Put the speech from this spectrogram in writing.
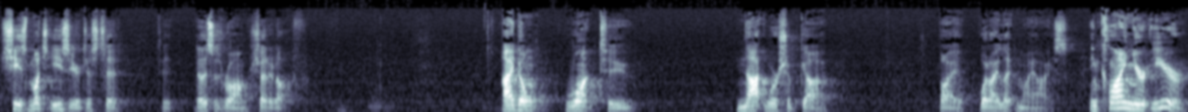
she's much easier just to, to, no, this is wrong, shut it off. I don't want to not worship God by what I let in my eyes. Incline your ear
